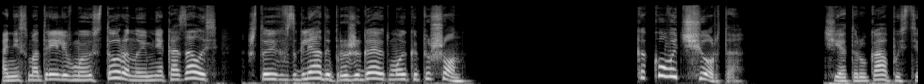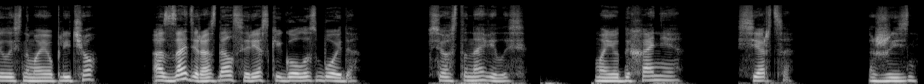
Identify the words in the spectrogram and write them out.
Они смотрели в мою сторону, и мне казалось, что их взгляды прожигают мой капюшон. «Какого чёрта?» Чья-то рука опустилась на мое плечо, а сзади раздался резкий голос Бойда. Все остановилось. Мое дыхание, сердце, жизнь.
